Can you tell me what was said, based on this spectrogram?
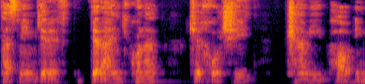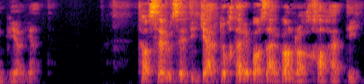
تصمیم گرفت درنگ کند که خورشید کمی پایین بیاید. تا سه روز دیگر دختر بازرگان را خواهد دید.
